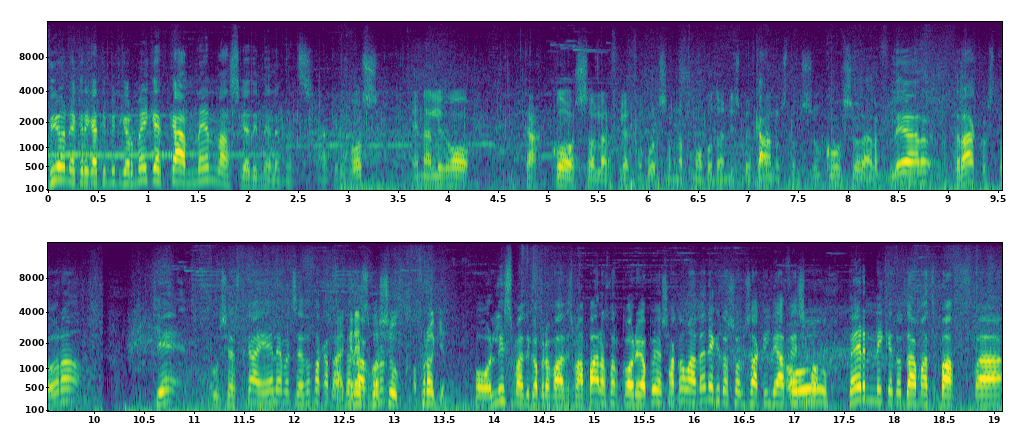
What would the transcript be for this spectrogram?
Δύο νεκροί για τη Meteor Maker. Κανένας για την Elements. Ακριβώς ένα λίγο κακό solar flare θα μπορούσαμε να πούμε από τον Isbeth Κα- πάνω στον Σουκ. Κακό Solar Flare. Δράκος τώρα. Και ουσιαστικά οι Elements εδώ θα καταφέρουν να Aggressive ο βγουν. Σουκ, ο Φρόγγεν. Πολύ σημαντικό προβάδισμα πάνω στον Κόρη, ο οποίος ακόμα δεν έχει το Soul Shackle διαθέσιμο. Ου. Παίρνει και τον damage buff α,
